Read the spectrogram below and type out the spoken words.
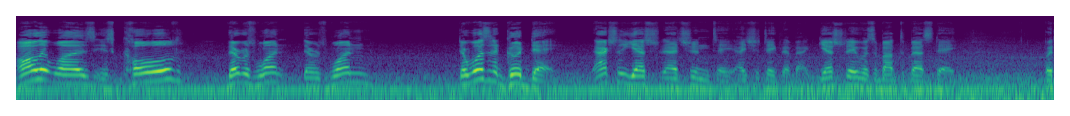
All it was is cold. There was one. There was one. There wasn't a good day. Actually, yesterday I shouldn't take. I should take that back. Yesterday was about the best day, but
